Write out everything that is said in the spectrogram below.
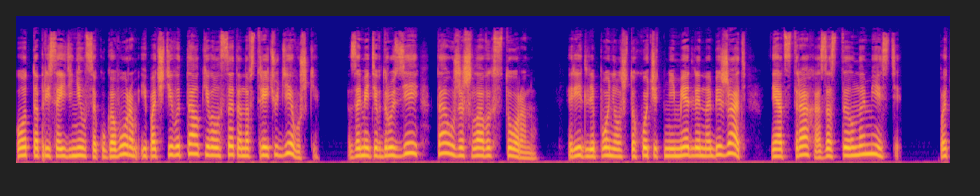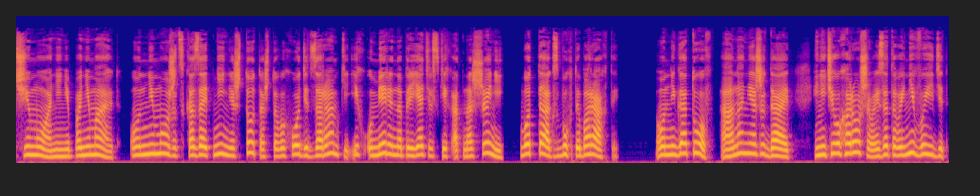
Отто присоединился к уговорам и почти выталкивал Сета навстречу девушке. Заметив друзей, та уже шла в их сторону. Ридли понял, что хочет немедленно бежать, и от страха застыл на месте. Почему они не понимают? Он не может сказать Нине что-то, что выходит за рамки их умеренно приятельских отношений вот так, с бухты-барахты. Он не готов, а она не ожидает, и ничего хорошего из этого не выйдет.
